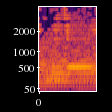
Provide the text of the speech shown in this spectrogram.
Christ.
